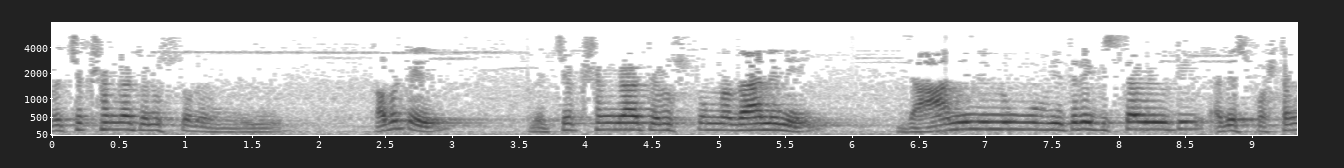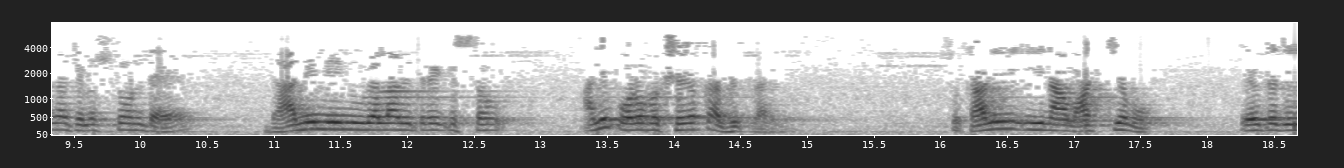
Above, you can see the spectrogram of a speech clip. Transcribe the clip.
ప్రత్యక్షంగా తెలుస్తూనే ఉంది. కాబట్టి ప్రత్యక్షంగా తెలుస్తున్న దానిని దానిని నువ్వు వ్యతిరేకిస్తావేమిటి? అది స్పష్టంగా తెలుస్తుంటే దానిని నువ్వు ఎలా వ్యతిరేకిస్తావు అని పూర్వపక్ష యొక్క అభిప్రాయం. సో కానీ ఈ నా వాక్యము ఏమిటది?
